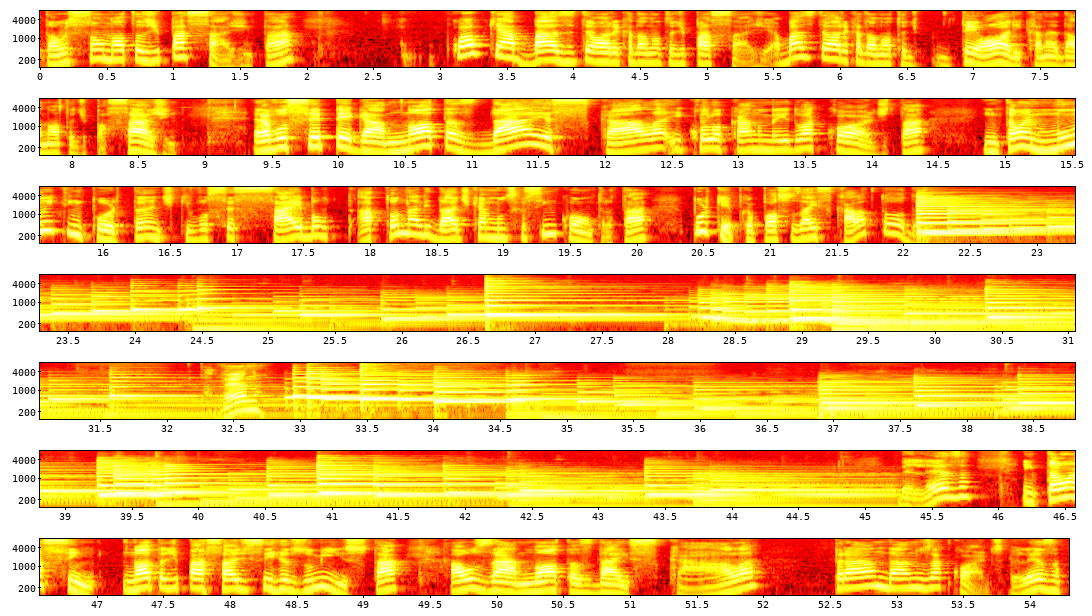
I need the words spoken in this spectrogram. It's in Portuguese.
Então, isso são notas de passagem, tá? Qual que é a base teórica da nota de passagem? A base teórica da nota de, teórica, né, da nota de passagem é você pegar notas da escala e colocar no meio do acorde, tá? Então é muito importante que você saiba a tonalidade que a música se encontra, tá? Por quê? Porque eu posso usar a escala toda. Tá vendo? Beleza? Então, assim, nota de passagem se resume isso, tá? A usar notas da escala para andar nos acordes, beleza?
